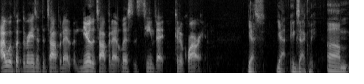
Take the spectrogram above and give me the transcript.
I would put the Rays at the top of that, near the top of that list as teams that could acquire him. Yes. Yeah, exactly. Um,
